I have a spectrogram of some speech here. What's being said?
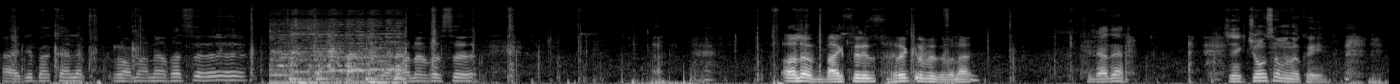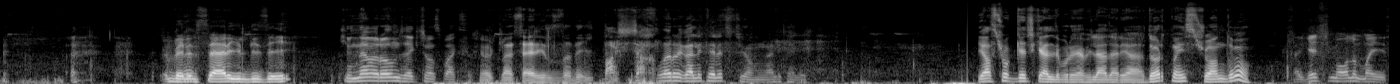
Haydi bakalım roman havası. Roman havası. Oğlum baksırız sarı kırmızı mı lan? Birader. Jack Jones amına koyayım. Benim Ser Yıldız'ı. Kimde var oğlum Jack Jones boxer? Yok lan Ser Yıldız'da değil. Taşacakları kaliteli tutuyorum kaliteli. Yaz çok geç geldi buraya birader ya. 4 Mayıs şu an değil mi? Ya geçme oğlum Mayıs.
